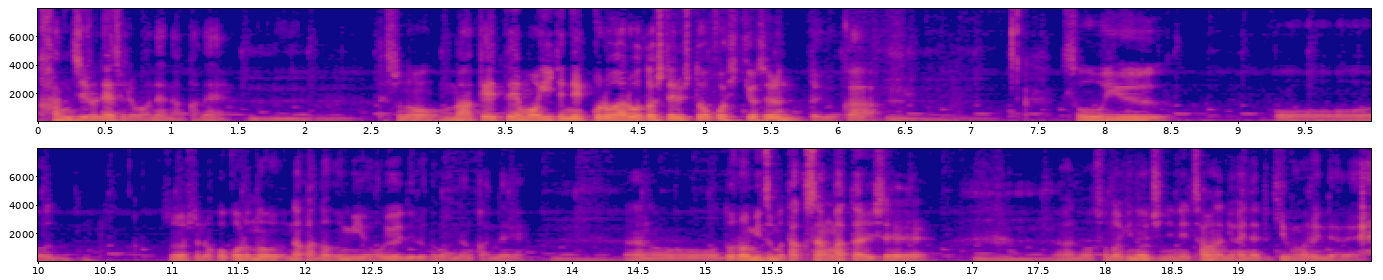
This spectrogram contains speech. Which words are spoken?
感じるねそれはねなんかね、でその負けてもいいって寝っ転がろうとしてる人をこう引き寄せるというか、そういうこうその人の心の中の海を泳いでるのがなんかね、あの泥水もたくさんあったりして、あのその日のうちにねサウナに入らないと気分悪いんだよね、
